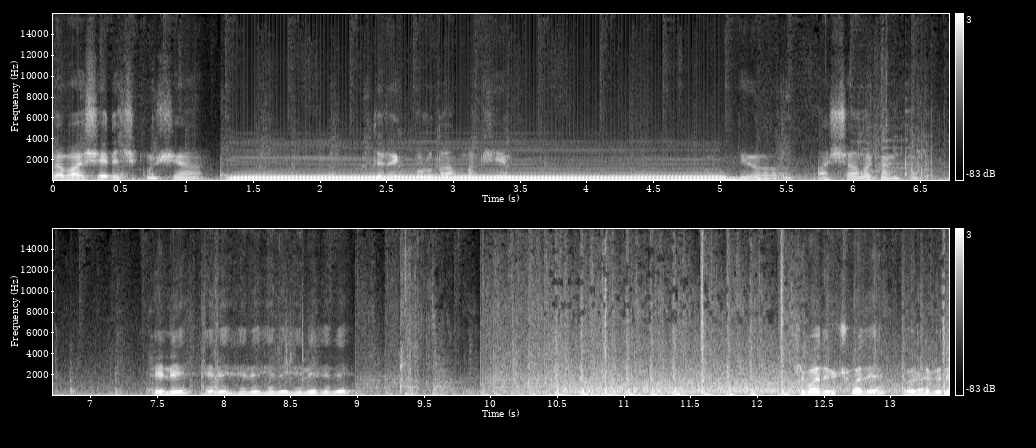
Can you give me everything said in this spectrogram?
Galiba şeyde çıkmış ya. Direkt burada bakayım. Yo aşağıda kanka. Heli heli heli heli heli heli. İki body üç body. Öldü biri.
